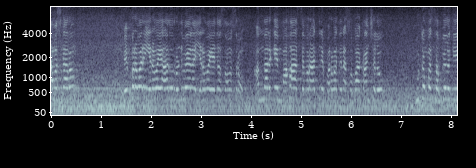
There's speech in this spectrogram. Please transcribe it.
నమస్కారం. ఫిబ్రవరి ఇరవై ఆరు రెండు వేల ఇరవై ఐదో సంవత్సరం. అందరికీ మహాశివరాత్రి పర్వదిన శుభాకాంక్షలు. కుటుంబ సభ్యులకి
